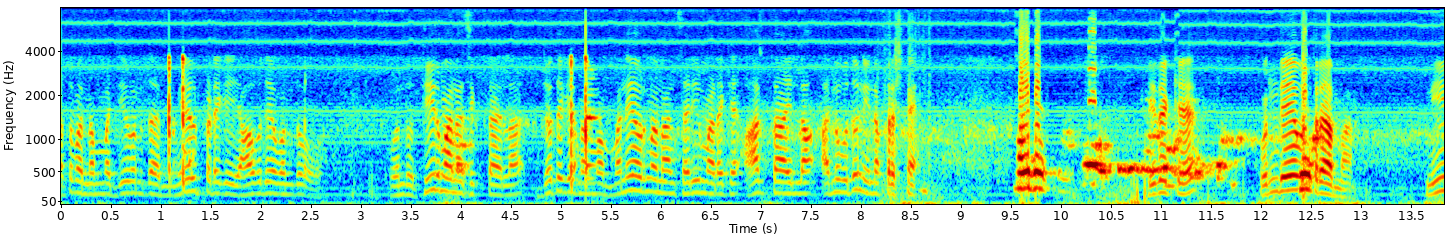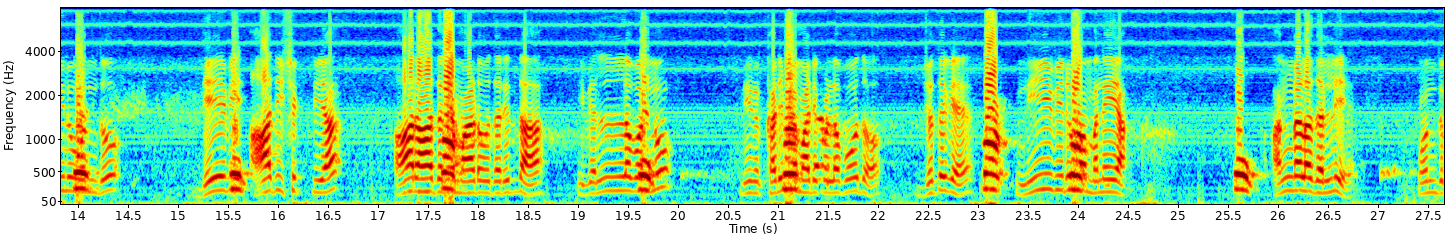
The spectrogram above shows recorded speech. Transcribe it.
ಅಥವಾ ನಮ್ಮ ಜೀವನದ ಮೇಲ್ಪಡೆಗೆ ಯಾವುದೇ ಒಂದು ಒಂದು ತೀರ್ಮಾನ ಸಿಗ್ತಾ ಇಲ್ಲ. ಜೊತೆಗೆ ನಮ್ಮ ಮನೆಯವ್ರನ್ನ ನಾನು ಸರಿ ಮಾಡಕ್ಕೆ ಆಗ್ತಾ ಇಲ್ಲ ಅನ್ನುವುದು ನಿನ್ನ ಪ್ರಶ್ನೆ. ಇದಕ್ಕೆ ಒಂದೇ ಉತ್ತರ ಅಮ್ಮ. ನೀನು ಒಂದು ದೇವಿ ಆದಿಶಕ್ತಿಯ ಆರಾಧನೆ ಮಾಡುವುದರಿಂದ ಇವೆಲ್ಲವನ್ನು ನೀನು ಕಡಿಮೆ ಮಾಡಿಕೊಳ್ಳಬಹುದು. ಜೊತೆಗೆ ನೀವಿರುವ ಮನೆಯ ಅಂಗಳದಲ್ಲಿ ಒಂದು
